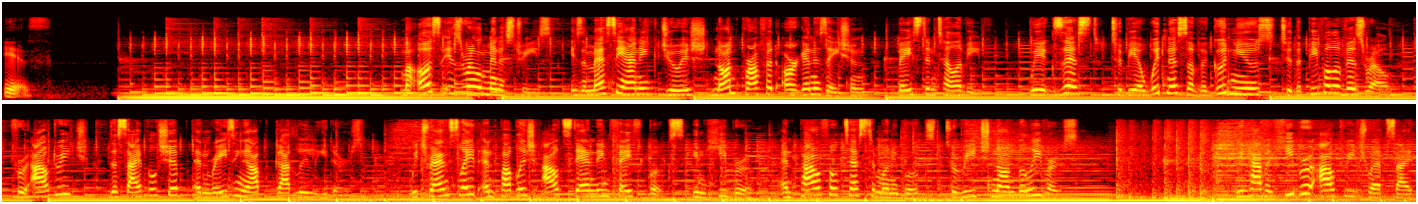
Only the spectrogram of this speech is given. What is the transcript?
is. Maoz Israel Ministries is a Messianic Jewish nonprofit organization based in Tel Aviv. We exist to be a witness of the good news to the people of Israel through outreach, discipleship, and raising up godly leaders. We translate and publish outstanding faith books in Hebrew and powerful testimony books to reach non believers. We have a Hebrew outreach website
